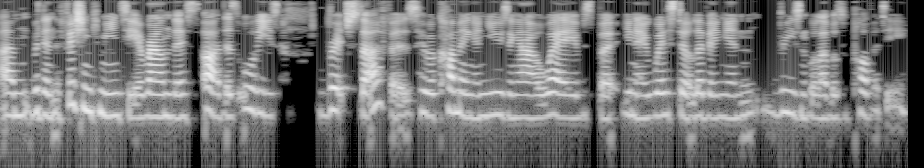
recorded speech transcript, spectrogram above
um, within the fishing community around this. Oh, there's all these rich surfers who are coming and using our waves, but you know we're still living in reasonable levels of poverty.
